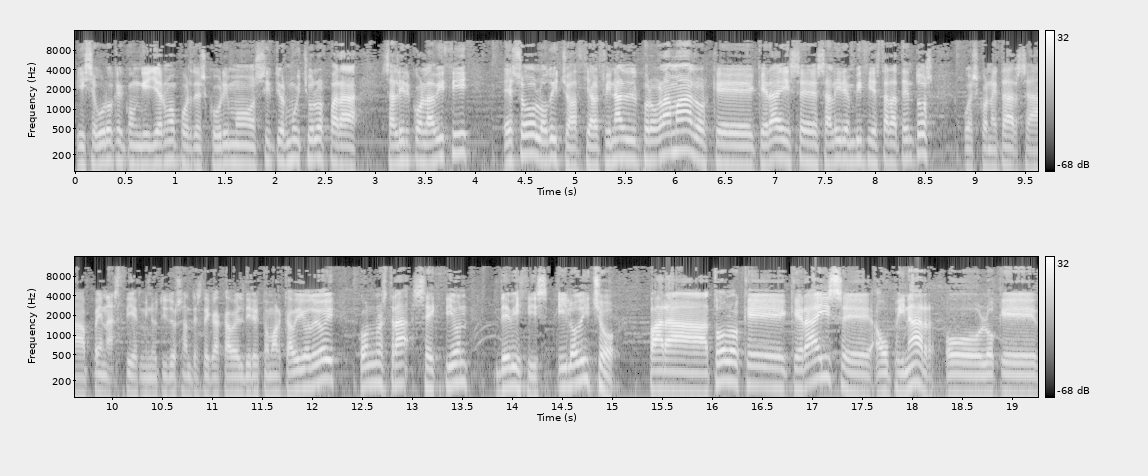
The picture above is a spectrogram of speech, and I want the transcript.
y seguro que con Guillermo pues descubrimos sitios muy chulos para salir con la bici eso lo dicho, hacia el final del programa, los que queráis eh, salir en bici y estar atentos, pues conectarse apenas 10 minutitos antes de que acabe el directo Marca de hoy con nuestra sección de bicis. Y lo dicho, para todo lo que queráis eh, opinar o lo que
